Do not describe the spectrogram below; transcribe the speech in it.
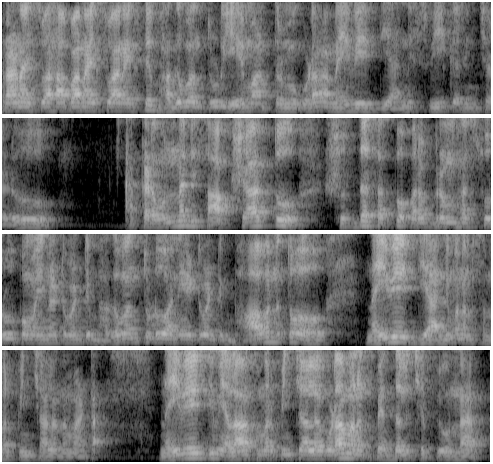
ప్రాణాయ స్వాహ పానాయ భగవంతుడు ఏమాత్రము కూడా ఆ నైవేద్యాన్ని స్వీకరించడు. అక్కడ ఉన్నది సాక్షాత్తు శుద్ధ సత్వ పరబ్రహ్మ స్వరూపమైనటువంటి భగవంతుడు అనేటువంటి భావనతో నైవేద్యాన్ని మనం సమర్పించాలన్నమాట. నైవేద్యం ఎలా సమర్పించాలో కూడా మనకు పెద్దలు చెప్పి ఉన్నారు.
